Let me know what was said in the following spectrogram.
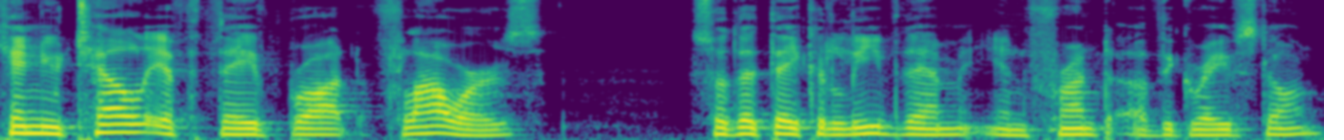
Can you tell if they've brought flowers so that they could leave them in front of the gravestone?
